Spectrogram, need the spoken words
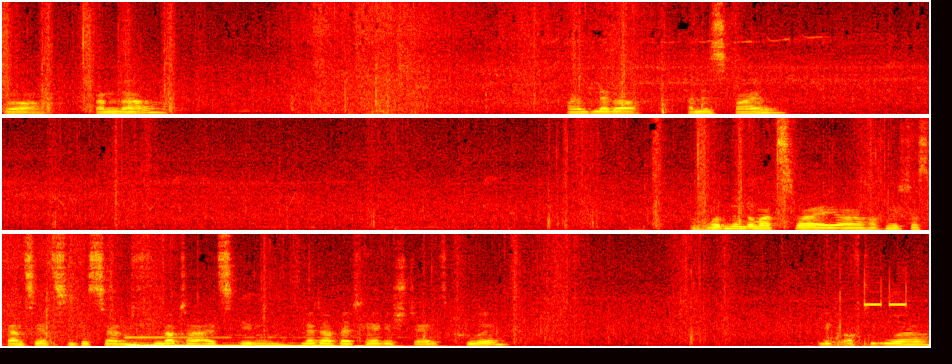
So, dann da. Blätter, alles rein. Runde Nummer 2. Ja, hoffentlich das Ganze jetzt ein bisschen flotter als eben. Blätterbett hergestellt. Cool. Blick auf die Uhr.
